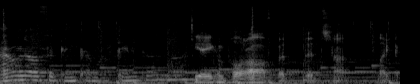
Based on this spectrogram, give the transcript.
I don't know if it can come off. Can it come off? Yeah, you can pull it off, but it's not like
